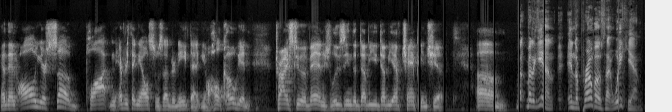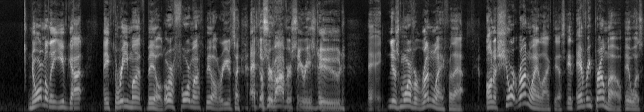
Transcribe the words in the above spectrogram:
And then all your subplot and everything else was underneath that. You know, Hulk Hogan tries to avenge losing the WWF championship. Um, but but again, in the promos that weekend, normally you've got a three month build or a four month build where you'd say, at the Survivor Series, dude. There's more of a runway for that. On a short runway like this, in every promo, it was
